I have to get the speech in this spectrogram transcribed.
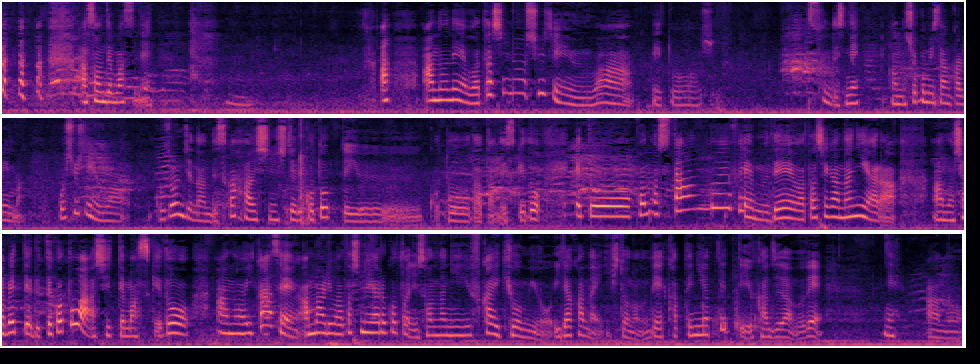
遊んでますね。うん、あ、あのね、私の主人は、えっと、そうですね。あの、職人さんから今、ご主人はご存知なんですか？配信してることっていうことだったんですけど、えっと、このスタンド FM で私が何やら、あの、喋ってるってことは知ってますけど、あの、いかんせん、あんまり私のやることにそんなに深い興味を抱かない人なので、勝手にやってっていう感じなので、ね、あの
